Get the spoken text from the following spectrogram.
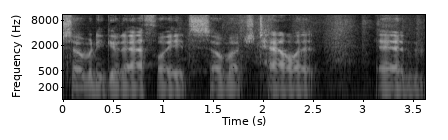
so many good athletes, so much talent, and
